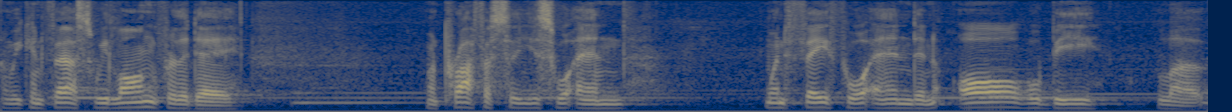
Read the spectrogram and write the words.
And we confess we long for the day when prophecies will end, when faith will end, and all will be love.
